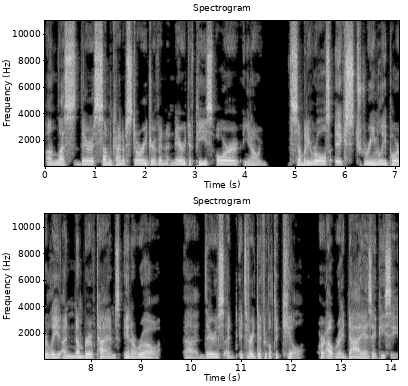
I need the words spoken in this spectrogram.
unless there is some kind of story driven narrative piece or you know somebody rolls extremely poorly a number of times in a row uh, there's a it's very difficult to kill or outright die as a pc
